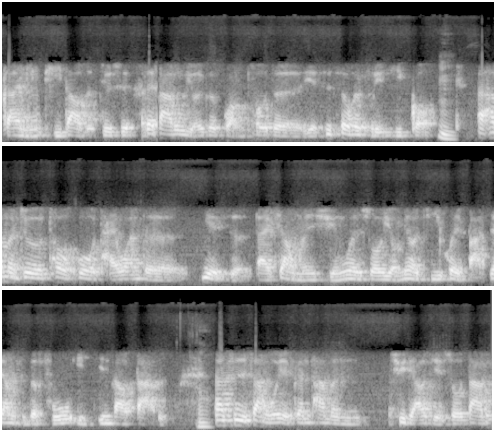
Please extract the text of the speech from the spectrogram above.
刚才您提到的，就是在大陆有一个广州的也是社会福利机构，嗯，那他们就透过台湾的业者来向我们询问说有没有机会把这样子的服务引进到大陆。那事实上我也跟他们去了解说，大陆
